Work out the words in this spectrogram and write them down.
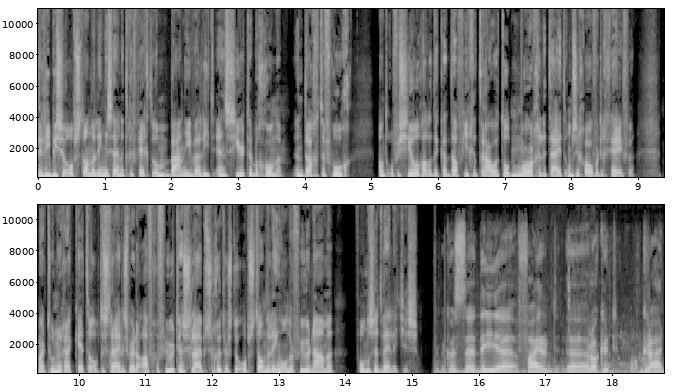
De Libische opstandelingen zijn het gevecht om Bani Walid en Sirte begonnen. Een dag te vroeg. Want officieel hadden de Gaddafi-getrouwen tot morgen de tijd om zich over te geven. Maar toen er raketten op de strijders werden afgevuurd... en sluipschutters de opstandelingen onder vuur namen, vonden ze het welletjes. Because uh, they uh, fired uh, rocket, grad,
